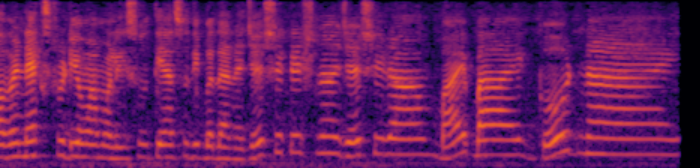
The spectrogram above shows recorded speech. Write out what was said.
હવે નેક્સ્ટ વિડીયોમાં મળીશું. ત્યાં સુધી બધાને જય શ્રી કૃષ્ણ જય Shri Ram. Bye bye good night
